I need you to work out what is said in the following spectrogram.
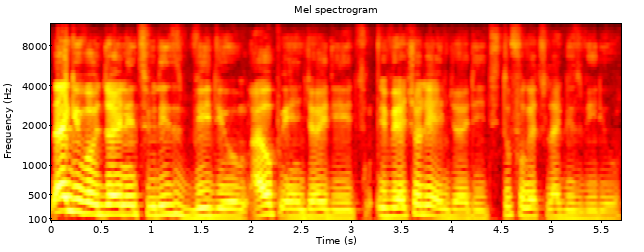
Thank you for joining to this video. I hope you enjoyed it. If you actually enjoyed it, don't forget to like this video,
